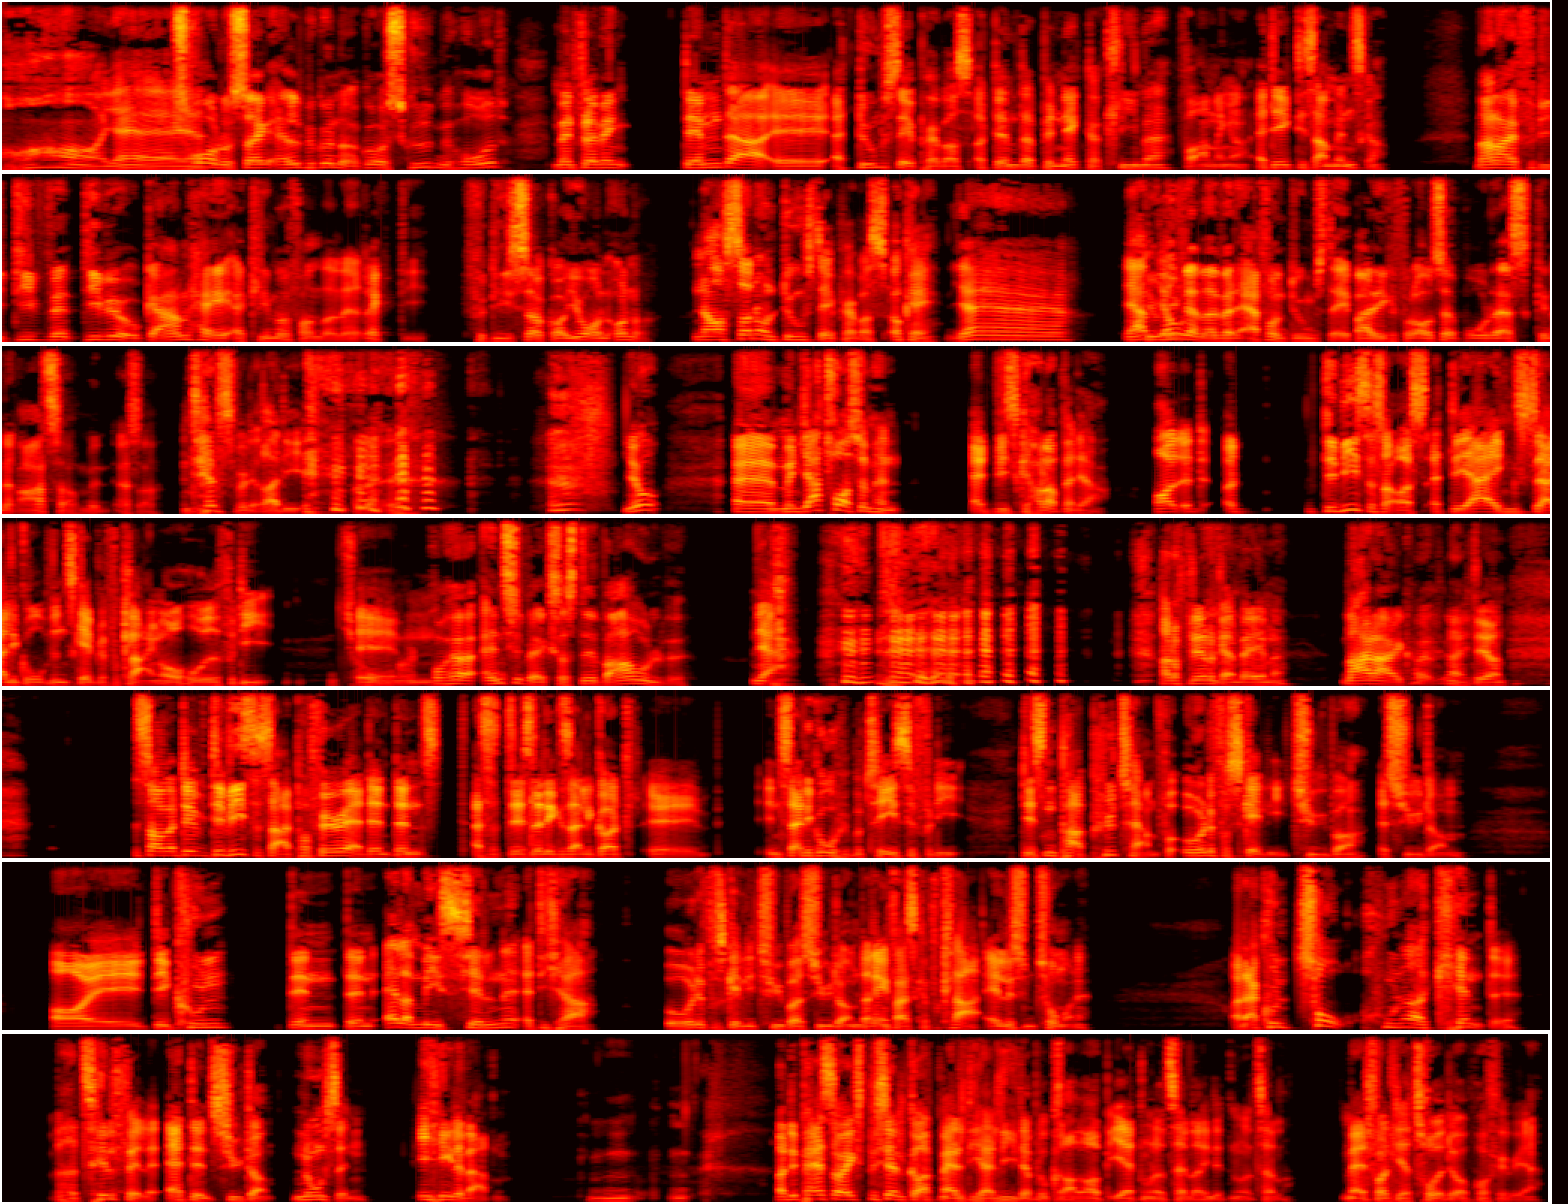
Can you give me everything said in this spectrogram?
Åh, oh, ja, ja, ja. Tror du så ikke, alle begynder at gå og skyde dem i hovedet? Men Flemming, dem, der øh, er doomsday preppers, og dem, der benægter klimaforandringer, er det ikke de samme mennesker? Nej, nej, fordi de, vil- de vil jo gerne have, at klimaforandringerne er rigtige. Fordi så går jorden under. Nå, så er nogle doomsday preppers. Okay. Ja, ja, ja, ja. De Ja, er jo ligeglade med, hvad det er for en doomsday. Bare de kan få lov til at bruge deres generator. Men altså... det er du selvfølgelig ret i. jo, øh, men jeg tror simpelthen, at vi skal holde op med det her. Og, og det viser sig også, at det er ikke en særlig god videnskabelig forklaring overhovedet, fordi... Jo, Øhm. Prøv at høre, antivaxxers, det er varulve. Ja. Har du flere, du gerne vil af med? Nej, nej, ikke Nej, det er on. Så det, det viser sig, at porphyria, den, den, altså det er slet ikke særlig godt, øh, en særlig god hypotese, fordi det er sådan en paraplyterm for otte forskellige typer af sygdomme. Og øh, det er kun den, den allermest sjældne af de her otte forskellige typer af sygdomme, der rent faktisk kan forklare alle symptomerne. Og der er kun 200 kendte hvad hedder, tilfælde af den sygdom nogensinde i hele verden. Mm, mm. Og det passer jo ikke specielt godt med alle de her lige, der blev gravet op i 1800-tallet og i 1900-tallet. Med at folk de har troet, det var porphyria.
